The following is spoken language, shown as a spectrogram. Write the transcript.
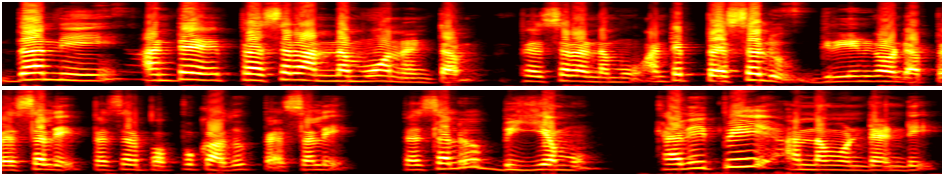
దాన్ని అంటే పెసర అన్నము అని అంటాం. పెసర అన్నము అంటే పెసలు గ్రీన్గా ఉండే ఆ పెసలే. పెసర పప్పు కాదు పెసలే. పెసలు బియ్యము. కలిపి అన్నం వండండి.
